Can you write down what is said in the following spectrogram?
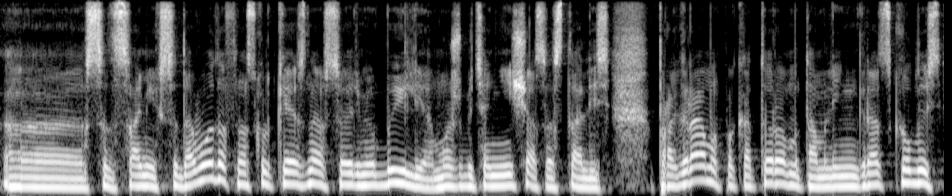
э, самих садоводов. Насколько я знаю, в свое время были, а может быть, они и сейчас остались, программы, по которым там Ленинградская область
